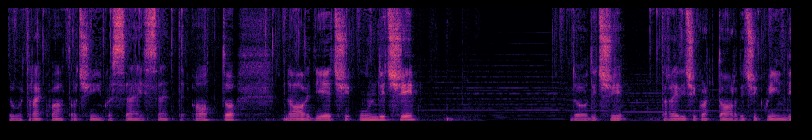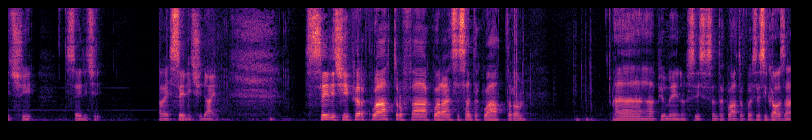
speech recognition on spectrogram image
2, 3, 4, 5, 6, 7, 8, 9, 10, 11, 12, 13, 14, 15, 16, vabbè 16 dai. 16 per 4 fa 40, 64. Uh, più o meno, sì, 64, qualsiasi cosa.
